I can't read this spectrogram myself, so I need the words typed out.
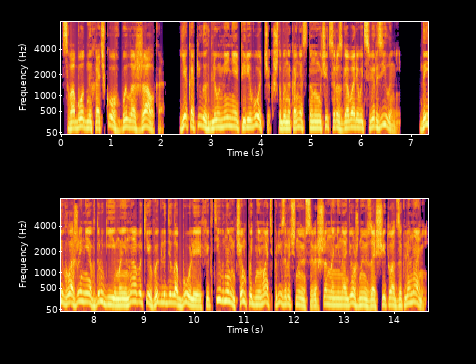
Свободных очков было жалко. Я копил их для умения переводчик, чтобы наконец-то научиться разговаривать с верзилами. Да и вложение в другие мои навыки выглядело более эффективным, чем поднимать призрачную, совершенно ненадежную защиту от заклинаний.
